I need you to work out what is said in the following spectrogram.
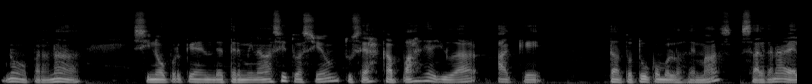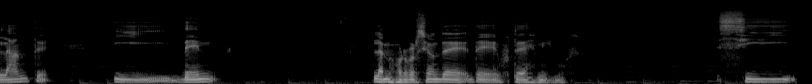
no, para nada, sino porque en determinada situación tú seas capaz de ayudar a que tanto tú como los demás salgan adelante y den la mejor versión de, de ustedes mismos. Si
